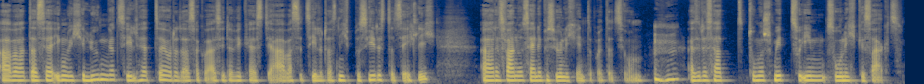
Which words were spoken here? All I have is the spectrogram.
aber dass er irgendwelche Lügen erzählt hätte oder dass er quasi der WKStA ja, was erzählt hat, was nicht passiert ist tatsächlich. Äh, das war nur seine persönliche Interpretation. Mhm. Also das hat Thomas Schmidt zu ihm so nicht gesagt.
